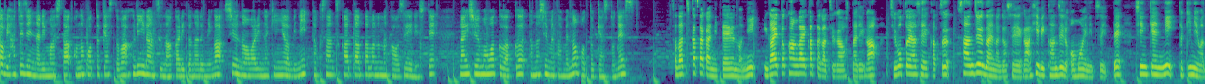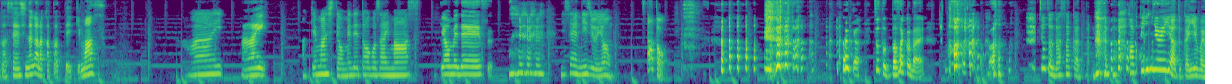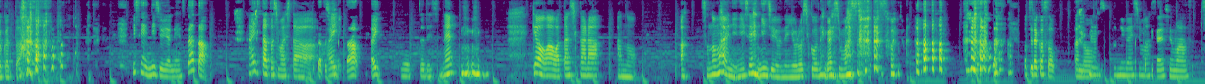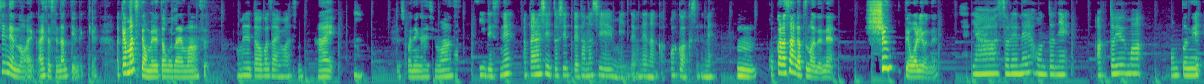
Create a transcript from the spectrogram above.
曜日8時になりました。このポッドキャストはフリーランスのあかりとなるみが週の終わりの金曜日にたくさん使った頭の中を整理して来週もワクワク楽しむためのポッドキャストです。育ち方が似ているのに意外と考え方が違う二人が仕事や生活、30代の女性が日々感じる思いについて真剣に時には脱線しながら語っていきます。はーい。はい。明けましておめでとうございます。おめです。2024スタートなんか、ちょっとダサくない？ちょっとダサかった。ハッピーニューイヤーとか言えばよかった。?2024 年スタートはい、スタートしました。スタートはいしまし。た。はい。えーっとですね。今日は私から、あの、あ、その前に2024年よろしくお願いします。こちらこそ、あの、おろしくお願いします。願いします。新年の挨挨拶って何て言うんだっけ？明けましておめでとうございます。おめでとうございます。はい。よろしくお願いします。いいですね。新しい年って楽しみだよね。なんかワクワクするね。うん。こっから3月までね、シュンって終わるよね。いやー、それね、本当に、あっという間。本当にえ。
